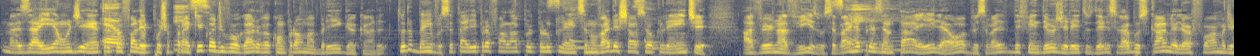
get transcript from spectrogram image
Mas aí é onde entra é, que eu falei, poxa, para que, que o advogado vai comprar uma briga, cara? Tudo bem, você tá ali para falar por, pelo sim, cliente, você não vai deixar sim. o seu cliente a ver navios, você sim. vai representar ele, é óbvio, você vai defender os direitos dele, você vai buscar a melhor forma de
